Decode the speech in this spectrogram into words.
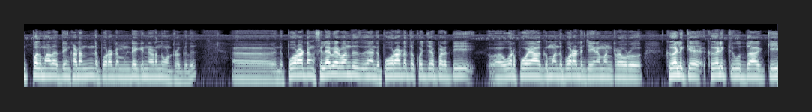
முப்பது மாதத்தையும் கடந்து இந்த போராட்டம் இன்றைக்கு நடந்து கொண்டிருக்குது. இந்த போராட்டம் சில பேர் வந்து அந்த போராட்டத்தை கொச்சப்படுத்தி ஒரு போயாக்கும் அந்த போராட்டம் செய்யணுமன்ற ஒரு கேளிக்கை கேளிக்கை உத்தாக்கி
